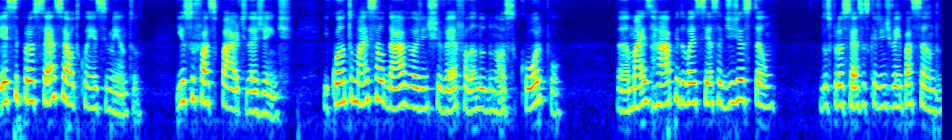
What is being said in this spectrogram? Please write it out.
Esse processo é autoconhecimento. Isso faz parte da gente. E quanto mais saudável a gente estiver falando do nosso corpo, mais rápido vai ser essa digestão dos processos que a gente vem passando,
